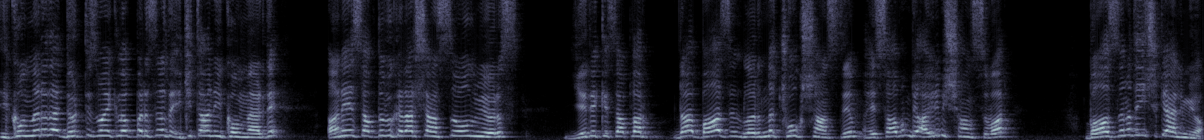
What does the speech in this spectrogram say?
İkonları da 400 My parasına da iki tane ikon verdi. Ana hesapta bu kadar şanslı olmuyoruz. Yedek hesaplarda bazılarında çok şanslıyım. Hesabın bir ayrı bir şansı var. Bazılarına da hiç gelmiyor.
